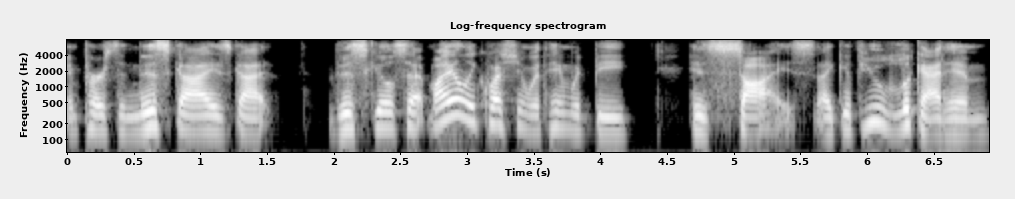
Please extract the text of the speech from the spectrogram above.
in person, this guy's got this skill set. My only question with him would be his size. Like if you look at him,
